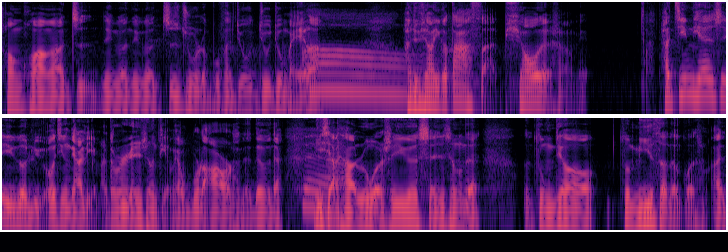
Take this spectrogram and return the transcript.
窗框啊支那个那个支柱的部分就就就没了，哦，它就像一个大伞飘在上面。它今天是一个旅游景点，里面都是人声鼎沸、乌了嗷的，对不对？对你想象，如果是一个神圣的呃宗教做弥撒的过程，哎，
